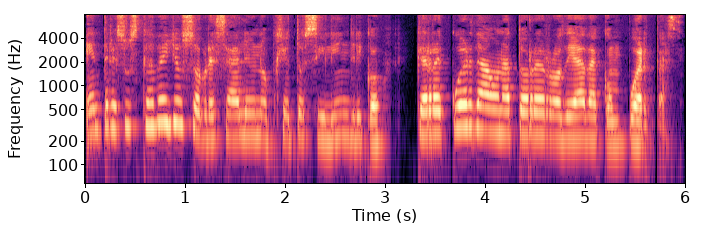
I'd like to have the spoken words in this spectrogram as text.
Entre sus cabellos sobresale un objeto cilíndrico que recuerda a una torre rodeada con puertas.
